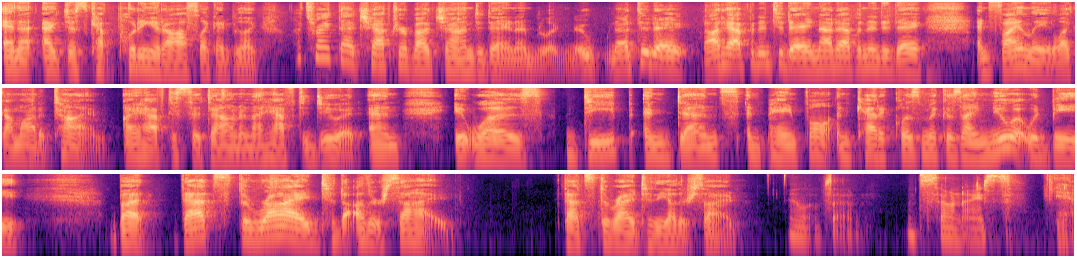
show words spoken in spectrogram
And I, I, just kept putting it off. Like, I'd be like, let's write that chapter about John today. And I'd be like, nope, not today, not happening today, not happening today. And finally, like, I'm out of time. I have to sit down and I have to do it. And it was deep and dense and painful and cataclysmic as I knew it would be. But that's the ride to the other side. That's the ride to the other side. I love that. It's so nice. Yeah.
